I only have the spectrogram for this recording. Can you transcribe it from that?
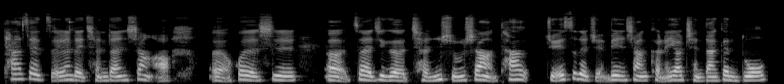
他在责任的承担上啊，呃，或者是呃，在这个成熟上，他角色的转变上，可能要承担更多。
